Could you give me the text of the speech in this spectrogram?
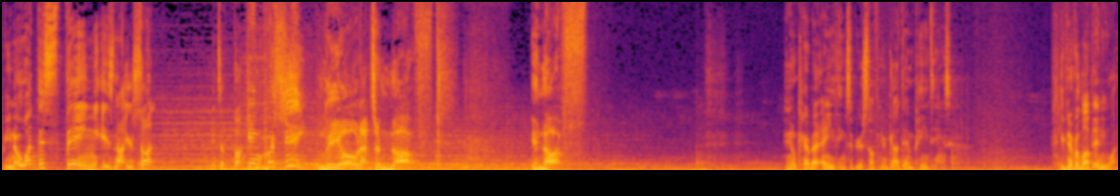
But you know what? This thing is not your son. It's a fucking machine. Leo, that's enough. Enough. You don't care about anything except yourself and your goddamn paintings. You've never loved anyone.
